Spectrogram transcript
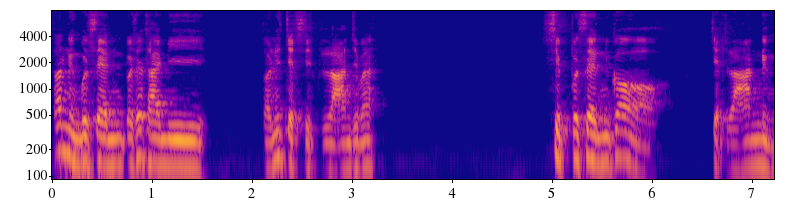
ถ้าหนึ่งเปอร์เซ็นประเทศไทยมีตอนนี้เจ็ดสิบล้านใช่ไหมสิบเปอร์เซ็นก็เจ็ดล้านหนึ่ง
